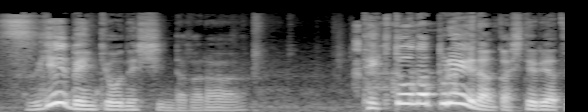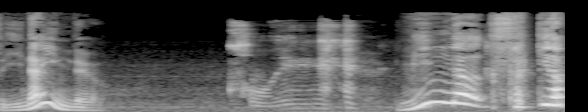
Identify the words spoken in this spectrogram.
すげえ勉強熱心だから、適当なプレイなんかしてるやついないんだよ。怖え。みんな先立っ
